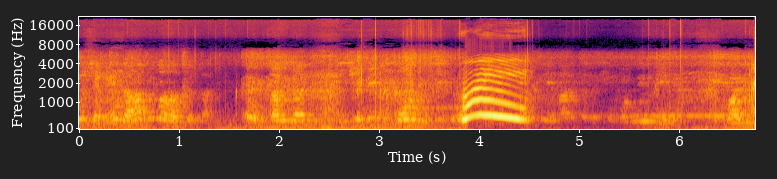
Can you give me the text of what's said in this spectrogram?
bu sene daha dolu hazırlan. Evet tabii ben 2013 Vay! arkadaşım onun diye valide Her yerde birisi var ya. tabii 6 ay içeride yattı. Bir sakatlık önemi oldu. Şuraya kapatak. Evet, özellikle bize bu süreçte yardımcı olan Marangoz Muammer abiye ve Marangoz! Züccacı'nın sahibi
